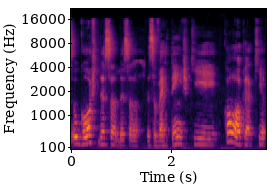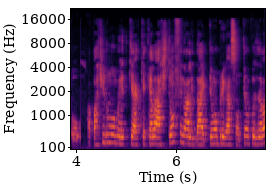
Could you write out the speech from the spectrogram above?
eu gosto dessa, dessa, dessa vertente que coloca que a partir do momento que, a- que aquela arte tem uma finalidade, tem uma obrigação, tem uma coisa, ela,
